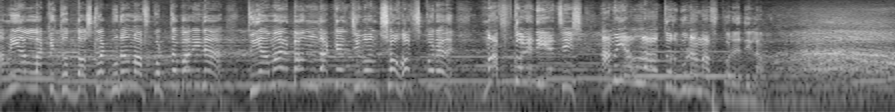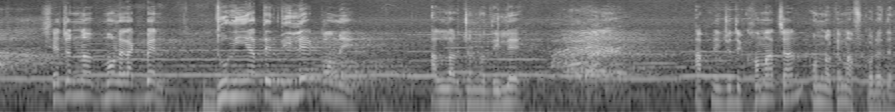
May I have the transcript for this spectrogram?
আমি আল্লাহ কি তোর দশ লাখ গুণা মাফ করতে পারি না। তুই আমার বান্দাকে জীবন সহজ করে মাফ করে দিয়েছিস, আমি আল্লাহ তোর গুণা মাফ করে দিলাম। সেজন্য মনে রাখবেন, দুনিয়াতে দিলে কমে, আল্লাহর জন্য দিলে আপনি যদি ক্ষমা চান, অন্যকে মাফ করে দেন।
